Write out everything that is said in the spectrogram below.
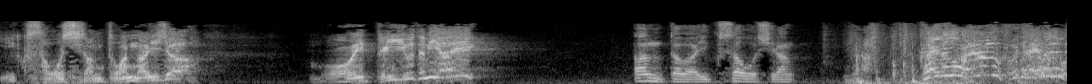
戦を知らんとはないじゃ。もう一遍言うてみやいあんたは戦を知らん。帰らの帰らの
